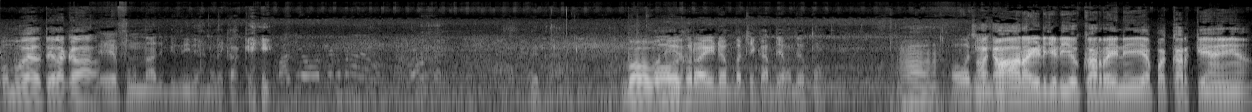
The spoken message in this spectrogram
ਉਹ ਮੋਬਾਈਲ ਤੇ ਲੱਗਾ। ਇਹ ਫੋਨਾਂ 'ਚ ਬਿਜ਼ੀ ਰਹਿਣ ਵਾਲੇ ਕਾਕੇ। ਬਹੁਤ ਉਹ ਵਧੀਆ। ਰਾਈਡ ਬੱਚੇ ਕਰਦੇ ਆਉਂਦੇ ਉਤੋਂ। ਹਾਂ। ਉਹ ਚੀਜ਼। ਆਹ ਰਾਈਡ ਜਿਹੜੀ ਉਹ ਕਰ ਰਹੇ ਨੇ ਇਹ ਆਪਾਂ ਕਰਕੇ ਆਏ ਆ।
